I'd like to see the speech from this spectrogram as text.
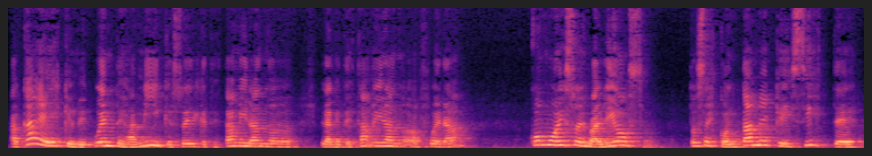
Acá es que me cuentes a mí, que soy el que te está mirando, la que te está mirando afuera, cómo eso es valioso. Entonces, contame qué hiciste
